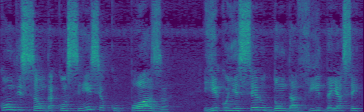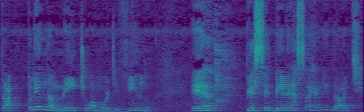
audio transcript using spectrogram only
condição da consciência culposa e reconhecer o dom da vida e aceitar plenamente o amor divino é perceber essa realidade.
